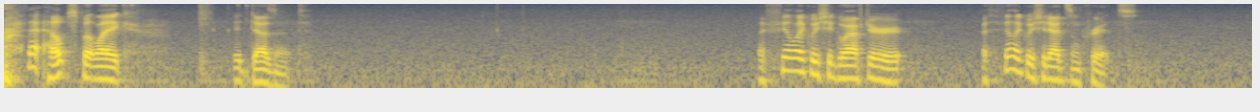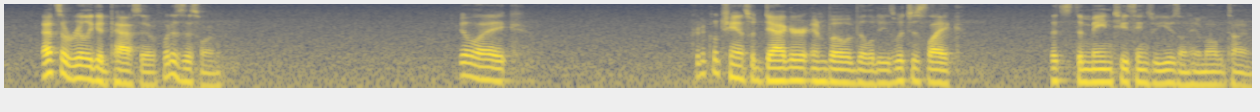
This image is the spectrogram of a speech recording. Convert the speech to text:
That helps, but like it doesn't. I feel like we should go after I feel like we should add some crits. That's a really good passive. What is this one? I feel like critical chance with dagger and bow abilities, which is like that's the main two things we use on him all the time.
